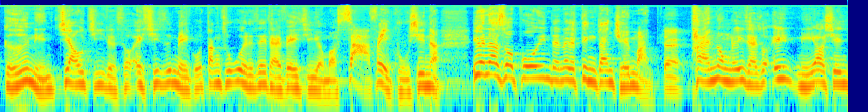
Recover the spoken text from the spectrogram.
隔年交机的时候，哎，其实美国当初为了这台飞机有没有煞费苦心啊？因为那时候波音的那个订单全满，对，他还弄了一台说，哎，你要先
